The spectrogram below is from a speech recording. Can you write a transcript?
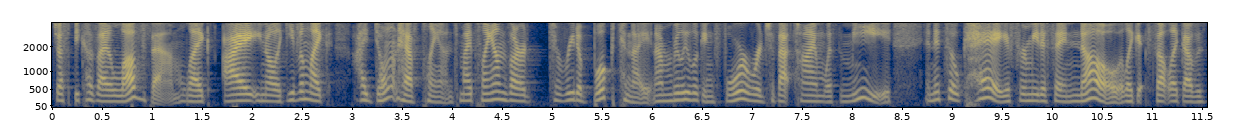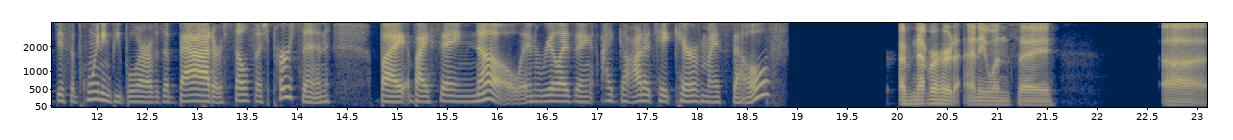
just because I love them. Like I, you know, like even like I don't have plans. My plans are to read a book tonight and I'm really looking forward to that time with me. And it's okay for me to say no. Like it felt like I was disappointing people or I was a bad or selfish person by by saying no and realizing I got to take care of myself. I've never heard anyone say uh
